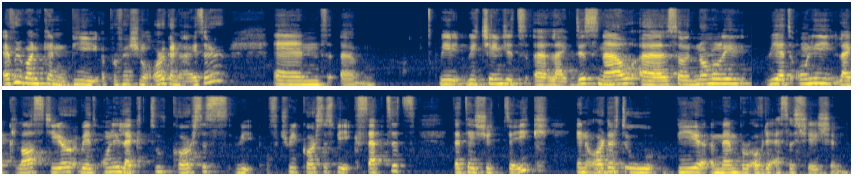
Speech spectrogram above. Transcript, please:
everyone can be a professional organizer and um, we, we change it uh, like this now. Uh, so normally we had only like last year, we had only like two courses, we, of three courses we accepted that they should take in order to be a member of the association.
